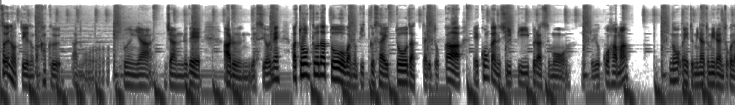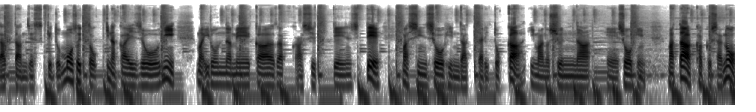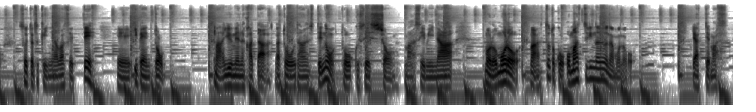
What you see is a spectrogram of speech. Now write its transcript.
そういうのっていうのが各あの分野、ジャンルであるんですよね。まあ、東京だとあのビッグサイトだったりとか、え今回の CP プラスも、えっと、横浜の、えーと、港未来のところであったんですけども、そういった大きな会場に、まあ、いろんなメーカーが出展して、まあ、新商品だったりとか、今の旬な、えー、商品、また各社のそういった時に合わせて、えー、イベント、まあ、有名な方が登壇してのトークセッション、まあ、セミナー、もろもろ、まあ、ちょっとこう、お祭りのようなものをやってます。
